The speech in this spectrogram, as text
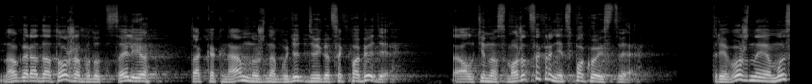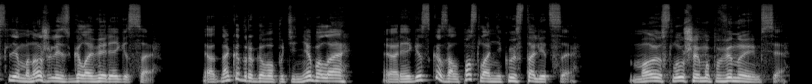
но города тоже будут целью, так как нам нужно будет двигаться к победе. Алтина сможет сохранить спокойствие?» Тревожные мысли множились в голове Региса. Однако другого пути не было. Регис сказал посланнику из столицы. «Мы слушаем и повинуемся.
